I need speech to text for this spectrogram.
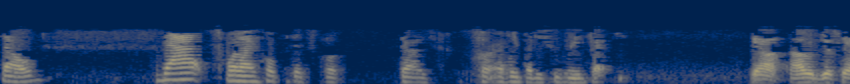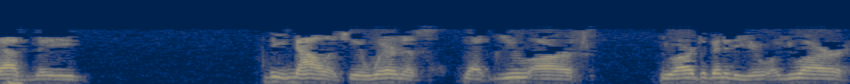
selves. That's what I hope this book does for everybody who reads it. Yeah, I would just add the the knowledge, the awareness that you are you are divinity. You you are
